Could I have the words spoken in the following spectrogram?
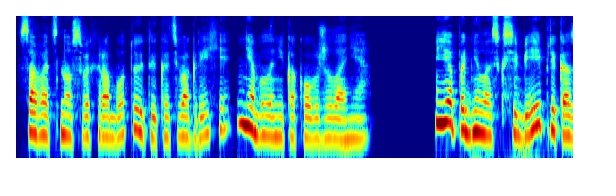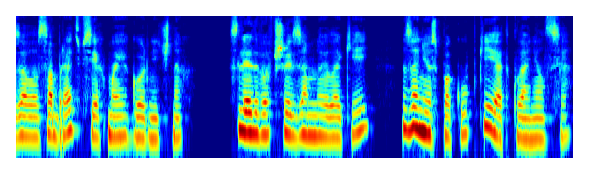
Совать нос в их работу и тыкать в огрехи не было никакого желания. Я поднялась к себе и приказала собрать всех моих горничных. Следовавший за мной лакей занес покупки и откланялся.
